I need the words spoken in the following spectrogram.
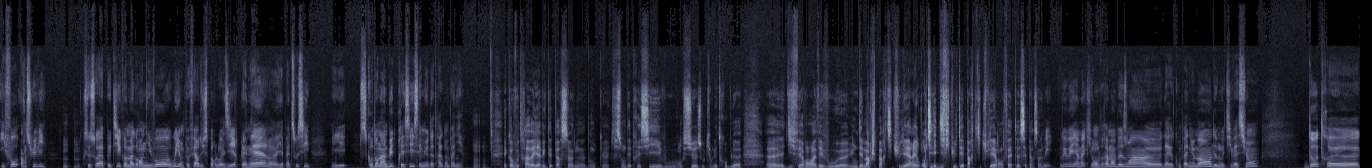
Il faut un suivi. Mm, mm. Que ce soit à petit comme à grand niveau, oui, on peut faire du sport loisir, plein air, il n'y a pas de souci. Mais quand on a un but précis, c'est mieux d'être accompagné. Mm. Et quand vous travaillez avec des personnes euh, donc, euh, qui sont dépressives ou anxieuses ou qui ont des troubles euh, différents, avez-vous euh, une démarche particulière et ont-ils des difficultés particulières en fait euh, ces personnes? Oui, oui, oui, il y en a qui ont vraiment besoin euh, d'accompagnement, de motivation. D'autres euh,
